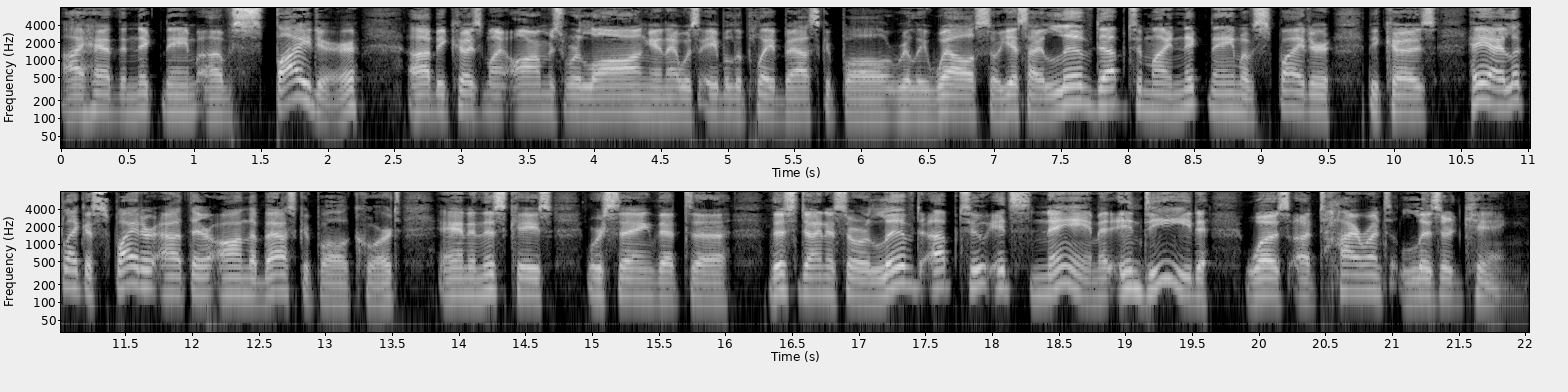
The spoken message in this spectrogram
I had the nickname of Spider uh, because my arms were long and I was able to play basketball really well. So, yes, I lived up to my nickname of Spider because, hey, I looked like a spider out there on the basketball court. And in this case, we're saying that uh, this dinosaur lived up to its name. It indeed was a tyrant lizard king.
